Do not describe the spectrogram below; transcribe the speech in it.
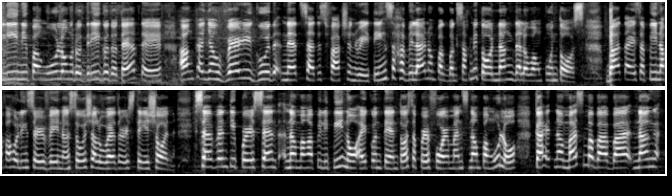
pinili ni Pangulong Rodrigo Duterte ang kanyang very good net satisfaction rating sa kabila ng pagbagsak nito ng dalawang puntos. Batay sa pinakahuling survey ng Social Weather Station, 70% ng mga Pilipino ay kontento sa performance ng Pangulo kahit na mas mababa ng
